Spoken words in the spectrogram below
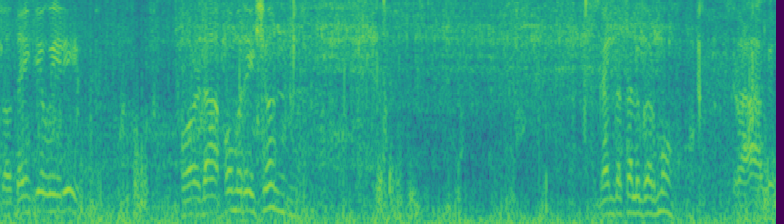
So thank you Willie for the accommodation. Ganda sa lugar mo. Grabe.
